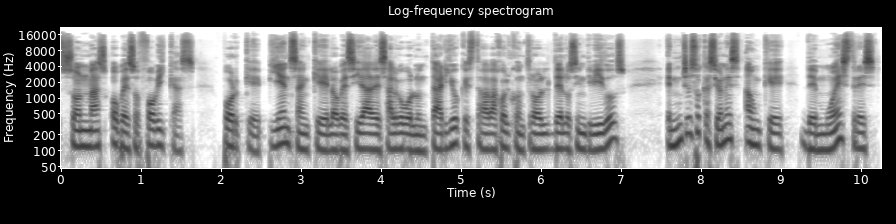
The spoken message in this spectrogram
son más obesofóbicas porque piensan que la obesidad es algo voluntario que está bajo el control de los individuos, en muchas ocasiones, aunque demuestres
